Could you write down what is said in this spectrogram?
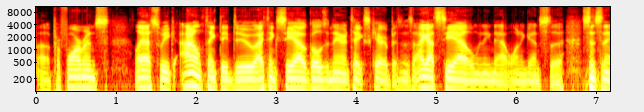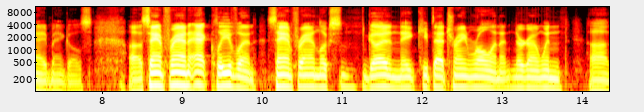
uh, performance last week? I don't think they do. I think Seattle goes in there and takes care of business. I got Seattle winning that one against the Cincinnati Bengals. Uh, San Fran at Cleveland. San Fran looks good, and they keep that train rolling, and they're going to win uh,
